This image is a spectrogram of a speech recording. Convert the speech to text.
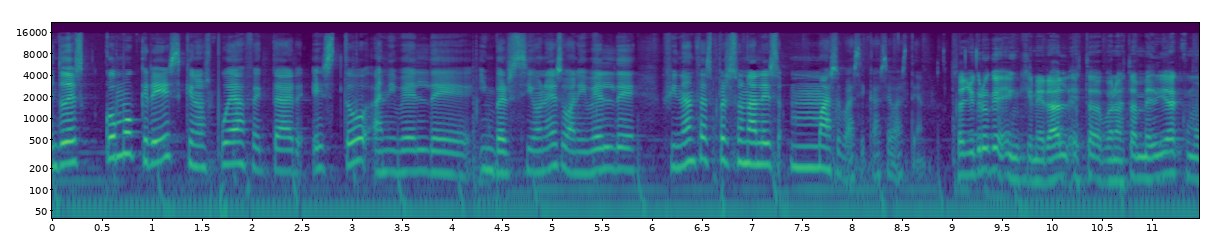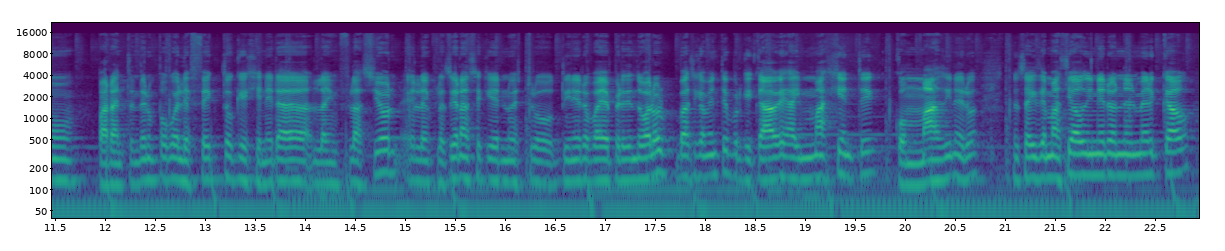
Entonces, ¿cómo crees que nos puede afectar esto a nivel de inversiones o a nivel de finanzas personales más básicas, Sebastián? O sea, yo creo que en general esta, bueno, estas medidas como para entender un poco el efecto que genera la inflación, eh, la inflación hace que nuestro dinero vaya perdiendo valor básicamente porque cada vez hay más gente con más dinero, entonces hay demasiado dinero en el mercado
